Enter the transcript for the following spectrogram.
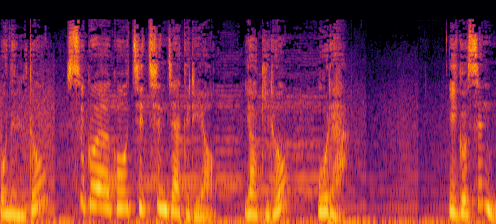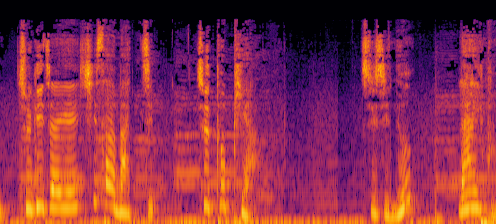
오늘도 수고하고 지친 자들이여 여기로 오라. 이곳은 주기자의 시사 맛집 주토피아 주진우 라이브.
